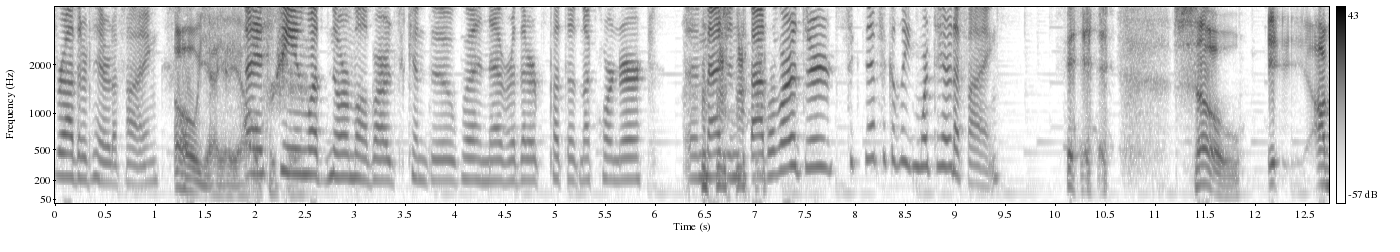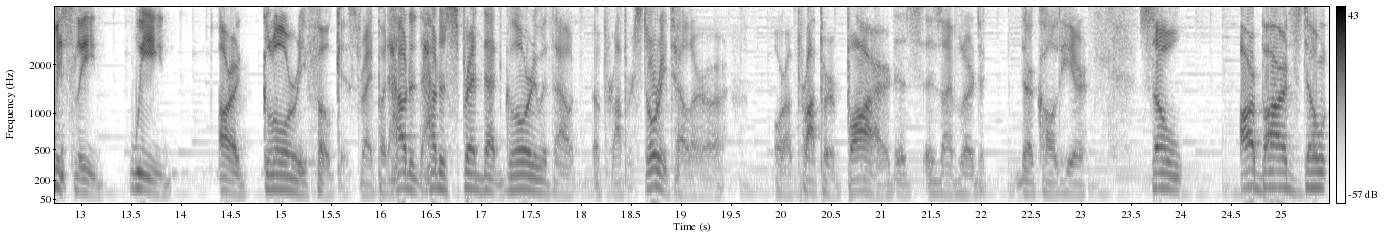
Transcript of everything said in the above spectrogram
rather terrifying. Oh yeah, yeah, yeah. oh, I've seen sure. what normal bards can do whenever they're put in a corner. Imagine battle bards are significantly more terrifying. so it, obviously we are glory focused, right? But how to how to spread that glory without a proper storyteller or or a proper bard, as as I've learned they're called here. So our bards don't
